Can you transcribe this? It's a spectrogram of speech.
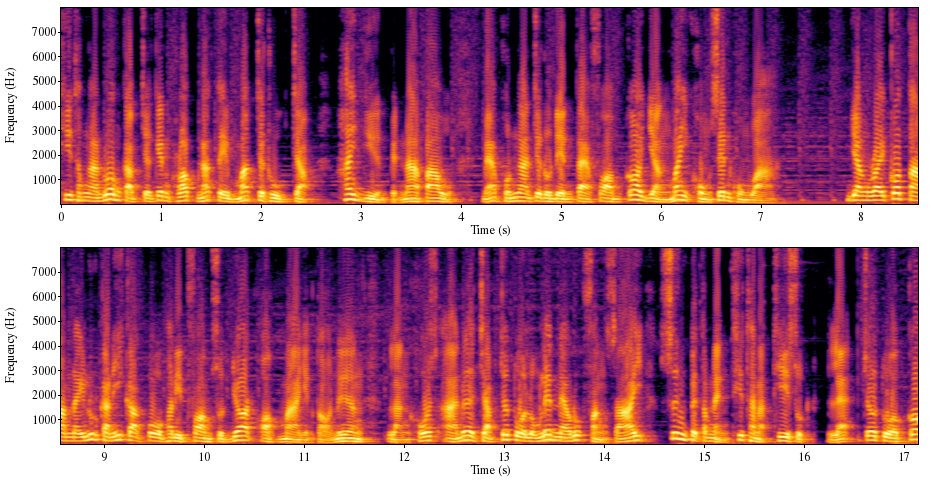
ที่ทำงานร่วมกับเจอเกนครอปนักเตะมักจะถูกจับให้ยืนเป็นหน้าเป้า แม้ผลงานจะโดดเด่นแต่ฟอร์มก็ยังไม่คงเส้นคงวา อย่างไรก็ตามในฤดูกาลนี้กาโปผลิตฟอร์มสุดยอดออกมาอย่างต่อเนื่อง หลังโค้ชอาเนอร์จับเจ้าตัวลงเล่นแนวรุกฝั่งซ้าย ซึ่งเป็นตำแหน่งที่ถนัดที่สุด และเจ้าตัวก็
